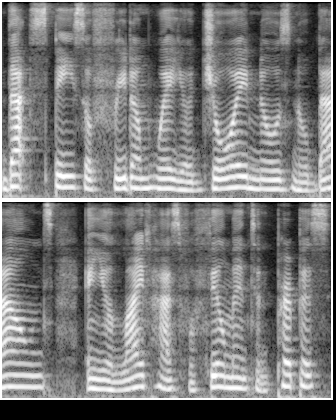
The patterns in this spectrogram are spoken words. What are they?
that space of freedom where your joy knows no bounds and your life has fulfillment and purpose.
